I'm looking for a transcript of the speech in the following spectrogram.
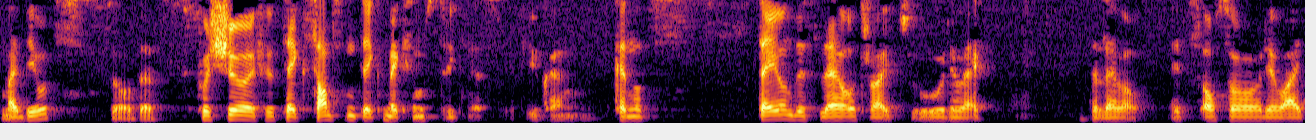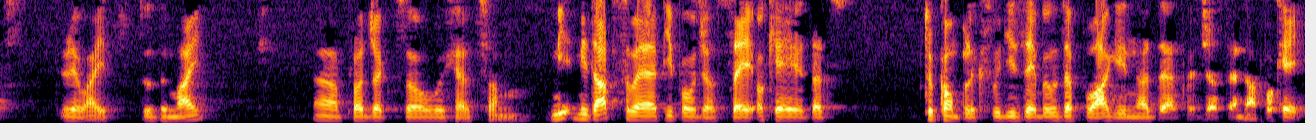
my builds. So that's for sure. If you take something, take maximum strictness. If you can cannot stay on this level, try to relax the level. It's also relates relates to the my uh, project. So we had some meet- meetups where people just say, okay, that's too complex. We disable the plugin and then we just end up, okay,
